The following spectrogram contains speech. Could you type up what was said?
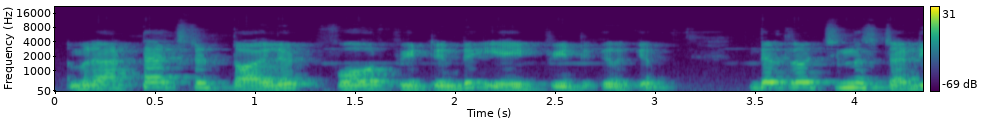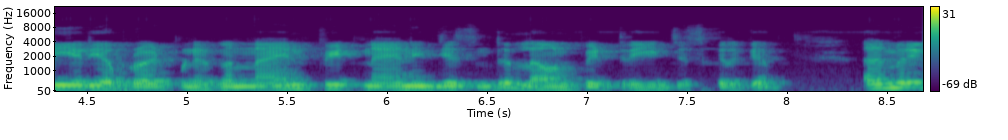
அதுமாதிரி attach toilet four feet eight ஃபீட்டுக்கு இருக்குது இந்த இடத்துல சின்ன ஸ்டடி ஏரியா ப்ரொவைட் பண்ணியிருக்கோம் nine feet nine inches eleven feet three இன்ச்சஸ்க்கு இருக்குது அதுமாதிரி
